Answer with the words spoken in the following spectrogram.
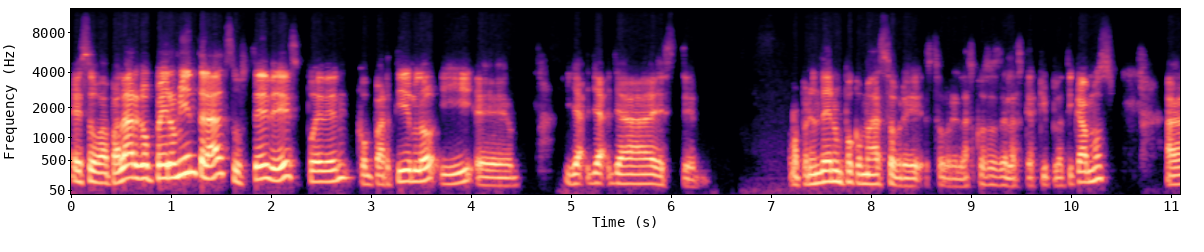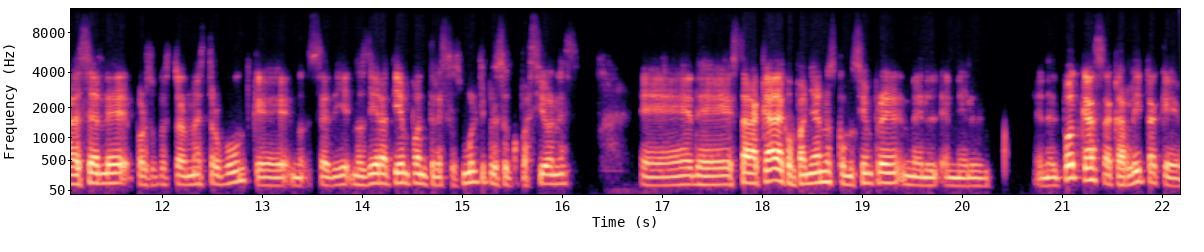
eso va para largo, pero mientras ustedes pueden compartirlo y eh, ya, ya, ya este, aprender un poco más sobre, sobre las cosas de las que aquí platicamos. Agradecerle, por supuesto, al maestro Bunt que nos, nos diera tiempo entre sus múltiples ocupaciones eh, de estar acá, de acompañarnos como siempre en el, en el, en el podcast, a Carlita que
